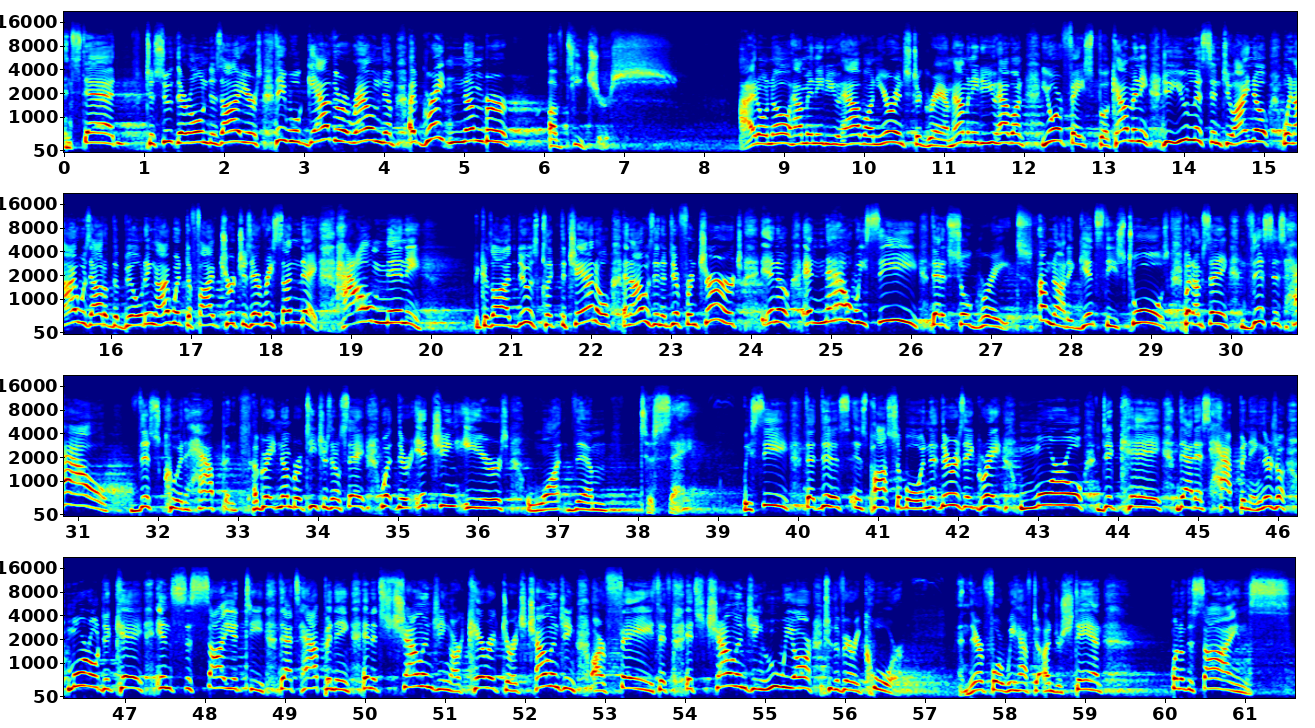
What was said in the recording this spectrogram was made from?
Instead, to suit their own desires, they will gather around them a great number of teachers. I don't know how many do you have on your Instagram? How many do you have on your Facebook? How many do you listen to? I know when I was out of the building, I went to five churches every Sunday. How many because all I had to do is click the channel and I was in a different church, you know, and now we see that it's so great. I'm not against these tools, but I'm saying this is how this could happen. A great number of teachers that'll say what their itching ears want them to say. We see that this is possible and that there is a great moral decay that is happening. There's a moral decay in society that's happening and it's challenging our character, it's challenging our faith, it's, it's challenging who we are to the very core. And therefore, we have to understand one of the signs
